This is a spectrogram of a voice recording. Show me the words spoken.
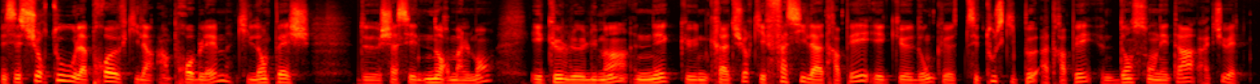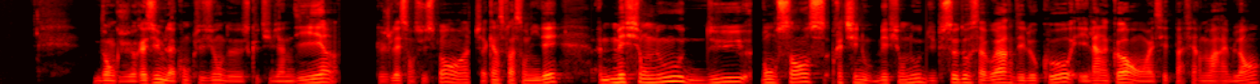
Mais c'est surtout la preuve qu'il a un problème qui l'empêche de chasser normalement et que l'humain n'est qu'une créature qui est facile à attraper et que donc euh, c'est tout ce qu'il peut attraper dans son état actuel. Donc je résume la conclusion de ce que tu viens de dire que je laisse en suspens, hein. chacun se fera son idée. Méfions-nous du bon sens près de chez nous, méfions-nous du pseudo-savoir des locaux, et là encore, on va essayer de pas faire noir et blanc.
